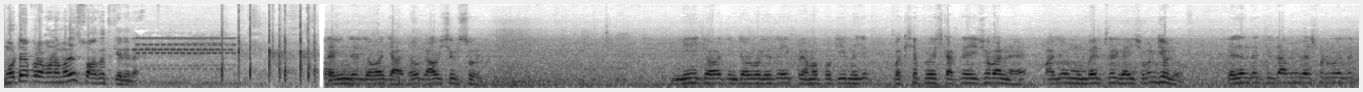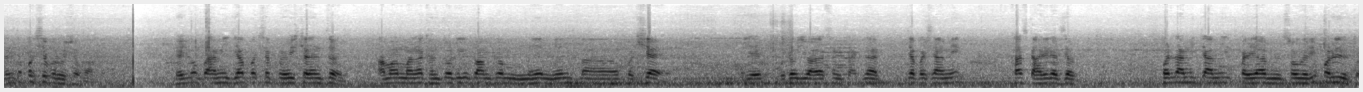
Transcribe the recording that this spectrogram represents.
मोठ्या प्रमाणामध्ये स्वागत केलेलं आहे. रवींद्र जेव्हा जाधव गाव शिरसोय मी जेव्हा त्यांच्याबरोबर गेलो एक प्रेमापोटी म्हणजे पक्षप्रवेश करता हिशोबानं नाही माझ्यावर मुंबईत ह्या हिशोबाने गेलो. त्यानंतर तिथं आम्ही व्यासपीठ बघितलं त्यांचा पक्षप्रवेश होता. त्याच्यामुळे आम्ही ज्या पक्षात प्रवेश केल्यानंतर आम्हाला मला खंत वाटली की तो आमचा मेन मेन पक्ष आहे. म्हणजे उद्धवजी बाळासाहेब ठाकरे त्या पक्षात आम्ही खास कार्यकर्ते आहोत. परत आम्ही त्या आम्ही पहिल्या स्वघरी परत येतो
